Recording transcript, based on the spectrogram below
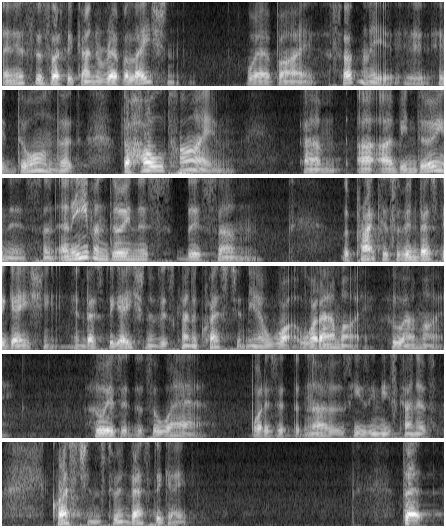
and this is like a kind of revelation whereby suddenly it, it dawned that the whole time um, I, have been doing this, and, and even doing this, this um, the practice of investigation, investigation of this kind of question. You know, what, what am I? Who am I? Who is it that's aware? What is it that knows? Using these kind of questions to investigate. That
